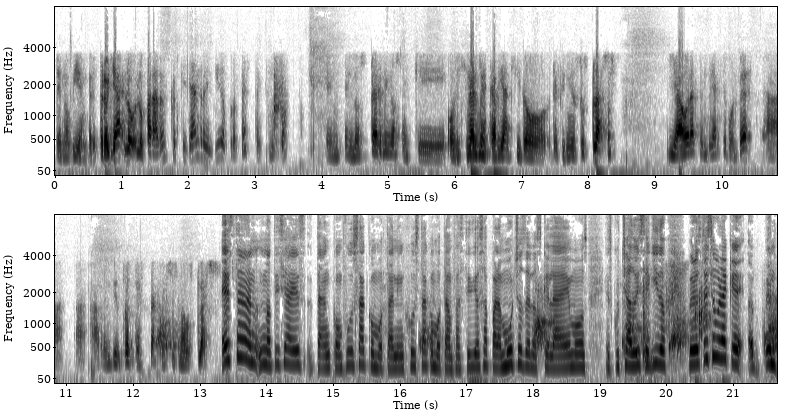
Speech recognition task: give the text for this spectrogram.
de noviembre. Pero ya lo, lo paradójico es que ya han rendido protesta, incluso en, en los términos en que originalmente habían sido definidos sus plazos, y ahora tendrían que volver a, a- a rendir protesta con sus nuevos plazos. Esta noticia es tan confusa como tan injusta como tan fastidiosa para muchos de los que la hemos escuchado y seguido, pero estoy segura que eh, en-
